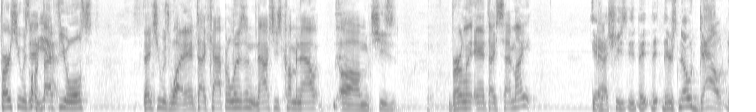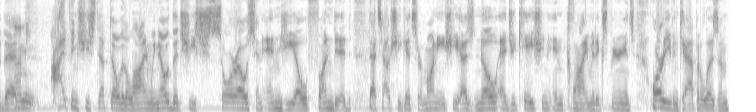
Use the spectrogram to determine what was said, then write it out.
First she was Oh, anti-fuels, then she was what anti-capitalism. Now she's coming out. Um, she's virulent anti-Semite. Yeah, she's. th- th- There's no doubt that. I mean- I think she stepped over the line. We know that she's Soros and NGO funded. That's how she gets her money. She has no education in climate experience or even capitalism.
